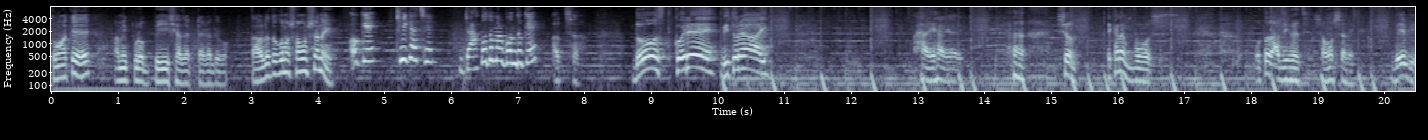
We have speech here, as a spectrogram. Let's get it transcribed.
তোমাকে আমি পুরো বিশ হাজার টাকা দেব। তাহলে তো কোনো সমস্যা নেই। ওকে ঠিক আছে। ডাকো তোমার বন্ধুকে। আচ্ছা। দোস্ত কই রে ভিতরে আয়। হাই হাই হাই। শোন এখানে বস। ও তো রাজি হয়েছে সমস্যা নেই। বেবি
